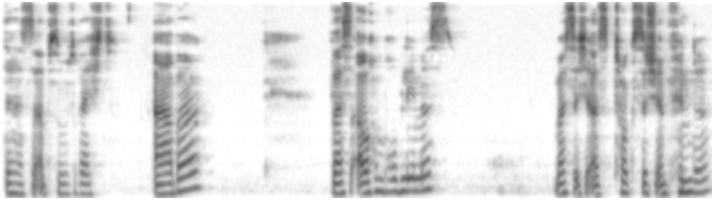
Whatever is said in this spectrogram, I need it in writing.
Da hast du absolut recht. Aber was auch ein Problem ist, was ich als toxisch empfinde,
